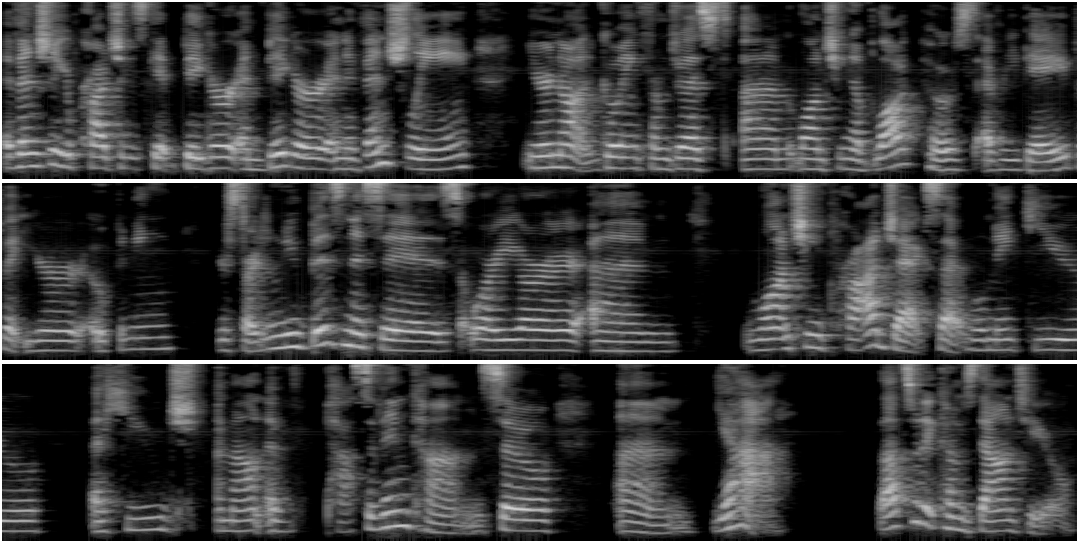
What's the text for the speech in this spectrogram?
eventually your projects get bigger and bigger. And eventually you're not going from just um, launching a blog post every day, but you're opening, you're starting new businesses or you're um, launching projects that will make you a huge amount of passive income. So, um, yeah, that's what it comes down to.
